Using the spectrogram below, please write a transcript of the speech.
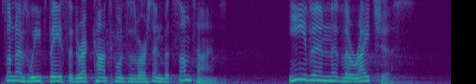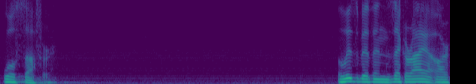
Sometimes we face the direct consequences of our sin, but sometimes even the righteous will suffer. Elizabeth and Zechariah are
